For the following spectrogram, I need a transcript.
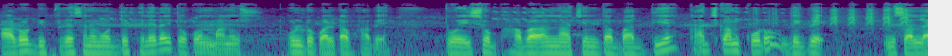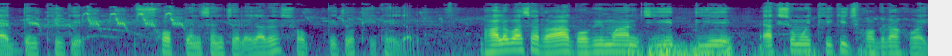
আরও ডিপ্রেশনের মধ্যে ফেলে দেয়, তখন মানুষ উল্টোপাল্টা ভাবে। তো এইসব ভাবনা চিন্তা বাদ দিয়ে কাজ কাম করো, দেখবে ইনশাল্লাহ একদিন ঠিকই সব টেনশন চলে যাবে সব কিছু ঠিক হয়ে যাবে। ভালোবাসা, রাগ, অভিমান, জিদ দিয়ে একসময় ঠিকই ঝগড়া হয়।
